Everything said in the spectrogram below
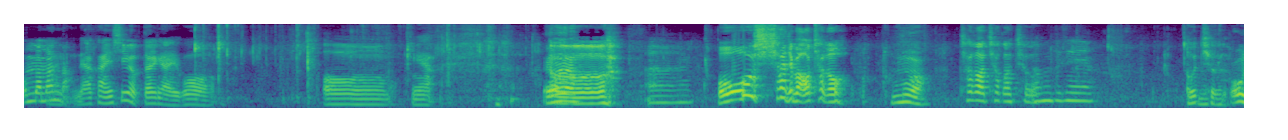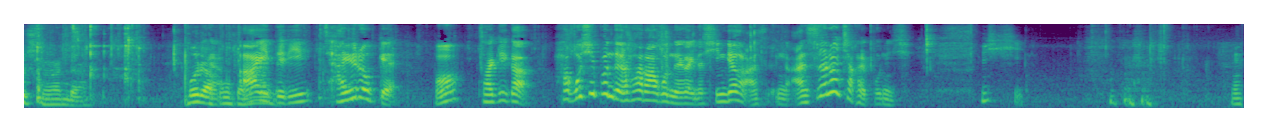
엄마 만나. 내가 관심이 없다는 게 아니고 어 그냥 어 아, 오씨 하지 마 어, 차가워 뭐야? 차가워 차가워 차가워 너무 드세요. 어 차가워 어우, 시원한데. 머리 아프고 좀 아이들이 자유롭게 어 자기가 하고 싶은 대로 하라고 내가 이제 신경을 안, 쓰, 안 쓰는 척 할 뿐이지. 이씨.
